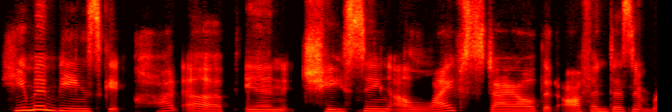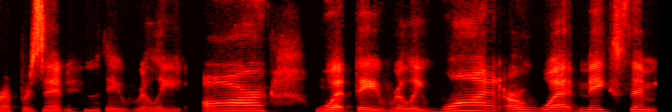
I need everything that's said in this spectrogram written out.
human beings get caught up in chasing a lifestyle that often doesn't represent who they really are, what they really want, or what makes them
